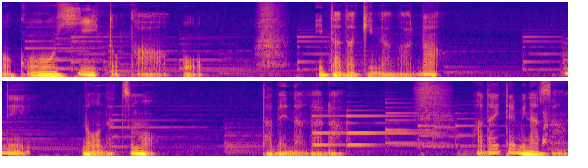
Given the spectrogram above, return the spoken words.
うコーヒーとかをいただきながら、で、ドーナツも食べながら、まあ、大体皆さん、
